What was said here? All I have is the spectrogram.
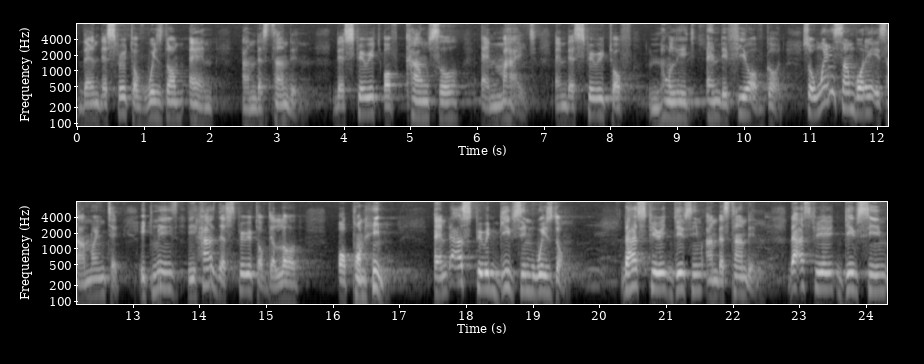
Then the Spirit of wisdom and understanding, the Spirit of counsel and might, and the Spirit of knowledge and the fear of God. So when somebody is anointed, it means he has the Spirit of the Lord upon him. And that Spirit gives him wisdom. That Spirit gives him understanding. That Spirit gives him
